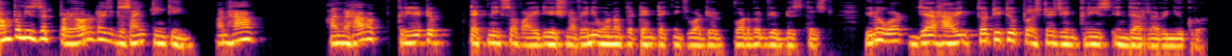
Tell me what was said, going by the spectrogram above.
companies that prioritize design thinking and have and have a creative techniques of ideation of any one of the 10 techniques what you, whatever we have discussed you know what? They are having 32 percentage increase in their revenue growth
